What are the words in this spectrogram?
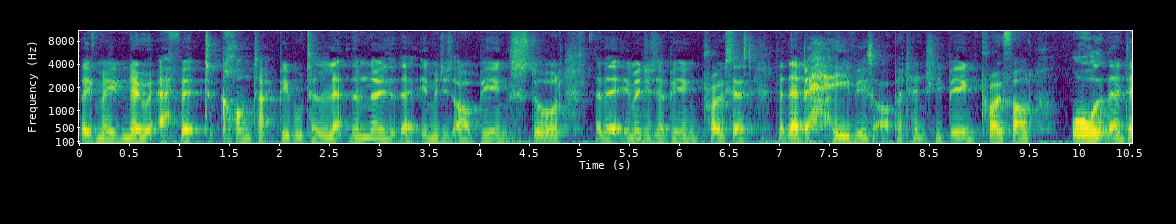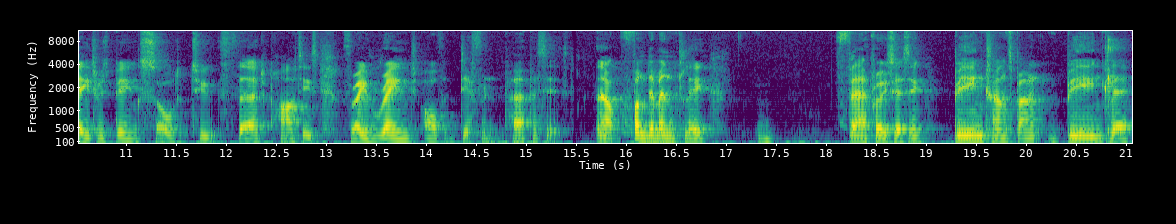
They've made no effort to contact people to let them know that their images are being stored, that their images are being processed, that their behaviors are potentially being profiled, or that their data is being sold to third parties for a range of different purposes. Now, fundamentally, fair processing, being transparent, being clear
